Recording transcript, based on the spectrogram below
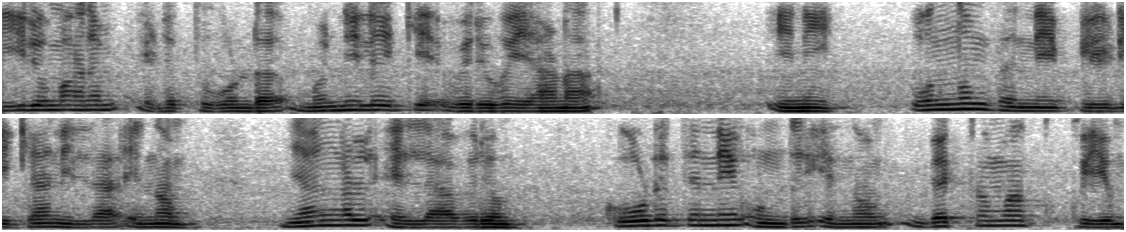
തീരുമാനം എടുത്തുകൊണ്ട് മുന്നിലേക്ക് വരികയാണ്. ഇനി ഒന്നും തന്നെ പേടിക്കാനില്ല എന്നും ഞങ്ങൾ എല്ലാവരും കൂടെ തന്നെ ഉണ്ട് എന്നും വ്യക്തമാക്കുകയും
